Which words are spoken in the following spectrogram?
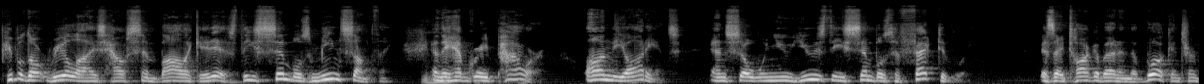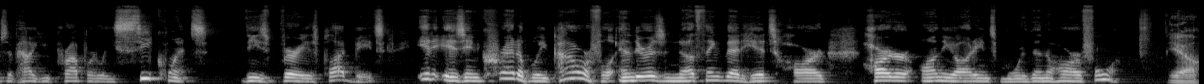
people don't realize how symbolic it is. These symbols mean something mm-hmm. and they have great power on the audience. And so when you use these symbols effectively, as I talk about in the book, in terms of how you properly sequence these various plot beats, it is incredibly powerful. And there is nothing that hits hard, harder on the audience more than the horror form. Yeah.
